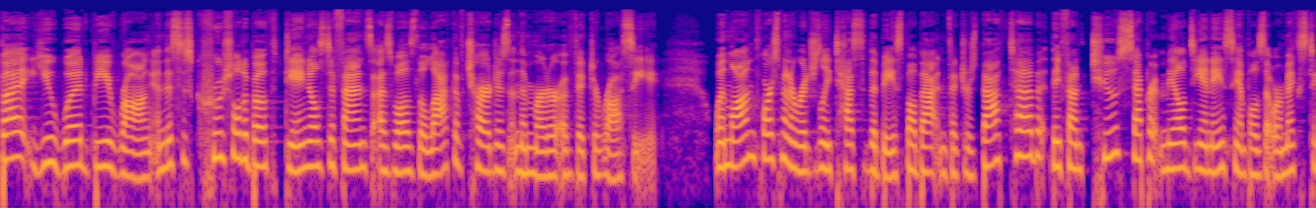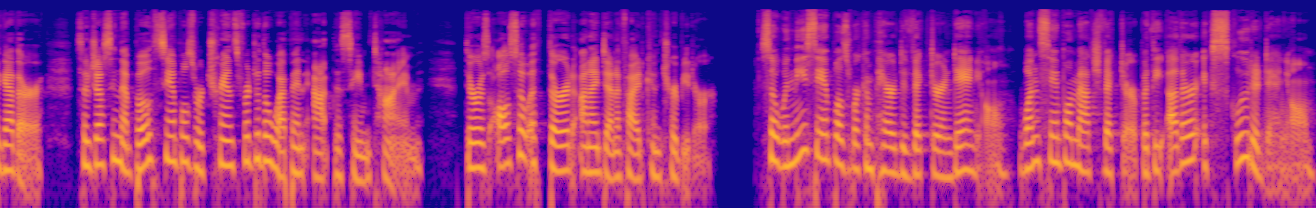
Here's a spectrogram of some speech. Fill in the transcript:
But you would be wrong. And this is crucial to both Daniel's defense as well as the lack of charges in the murder of Victor Rossi. When law enforcement originally tested the baseball bat in Victor's bathtub, they found two separate male DNA samples that were mixed together, suggesting that both samples were transferred to the weapon at the same time. There was also a third unidentified contributor. So when these samples were compared to Victor and Daniel, one sample matched Victor, but the other excluded Daniel.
